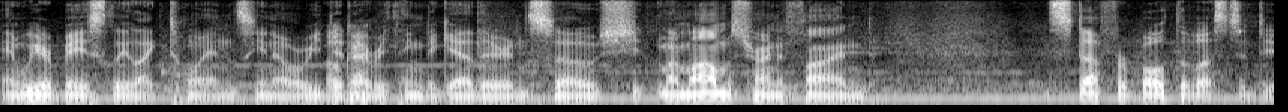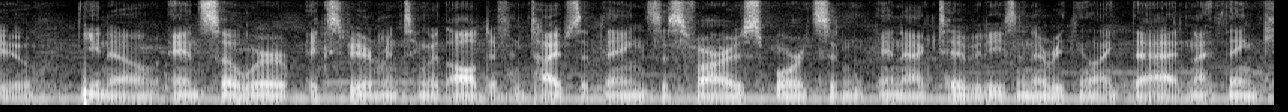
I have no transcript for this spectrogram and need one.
and we were basically like twins, you know, where we did Okay. everything together. And so she, my mom was trying to find stuff for both of us to do, you know, and so we're experimenting with all different types of things as far as sports and, and activities and everything like that. And I think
